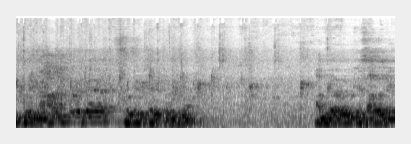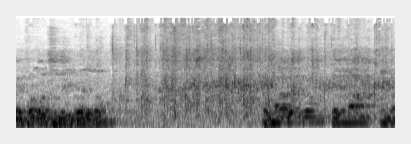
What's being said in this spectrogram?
இப்படி நாள் முழுக்க சொல்லிக்கிட்டே இருக்க முடியும். அந்த அளவுக்கு சாதனைகளை தொடர்ந்து சொல்லிக்கிட்டே இருக்கோம் எல்லாருக்கும் எல்லாம் என்ற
